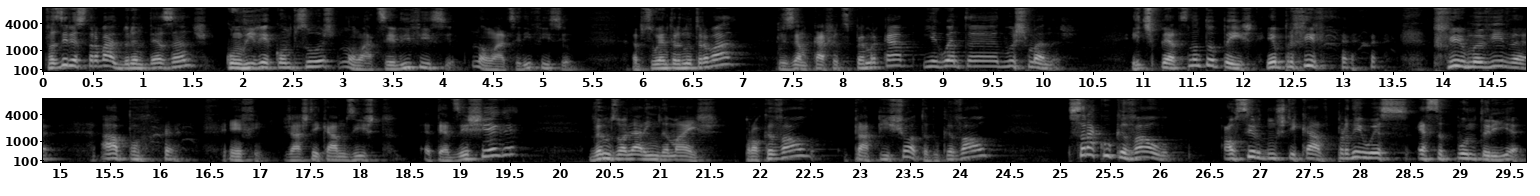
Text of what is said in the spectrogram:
fazer esse trabalho durante 10 anos, conviver com pessoas não há de ser difícil. Não há de ser difícil. A pessoa entra no trabalho, por exemplo, caixa de supermercado, e aguenta duas semanas. E despede-se. Não estou para isto. Eu prefiro, prefiro uma vida. Ah, pô. Enfim, já esticámos isto até dizer chega. Vamos olhar ainda mais para o cavalo, para a pichota do cavalo. Será que o cavalo ao ser domesticado, perdeu esse, essa pontaria.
